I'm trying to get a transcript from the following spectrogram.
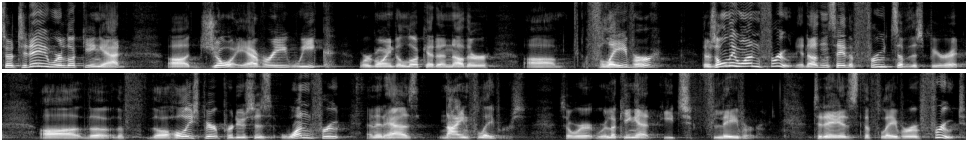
So today we're looking at uh, joy. Every week we're going to look at another um, flavor. There's only one fruit. It doesn't say the fruits of the Spirit. Uh, the, the, the Holy Spirit produces one fruit and it has nine flavors. So we're, we're looking at each flavor. Today is the flavor of fruit.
